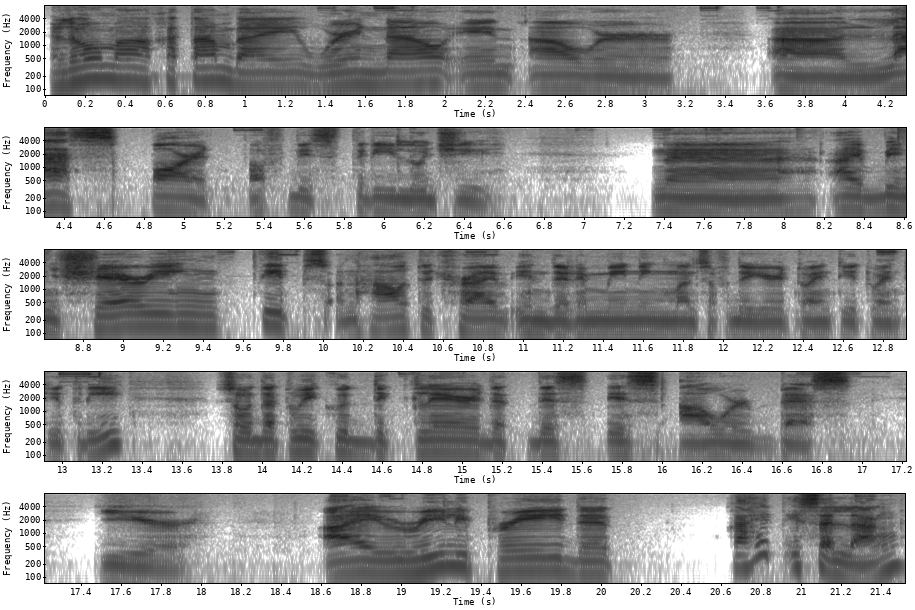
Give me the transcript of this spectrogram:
Hello mga katambay, we're now in our uh, last part of this trilogy na I've been sharing tips on how to thrive in the remaining months of the year 2023 so that we could declare that this is our best year. I really pray that kahit isa lang,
